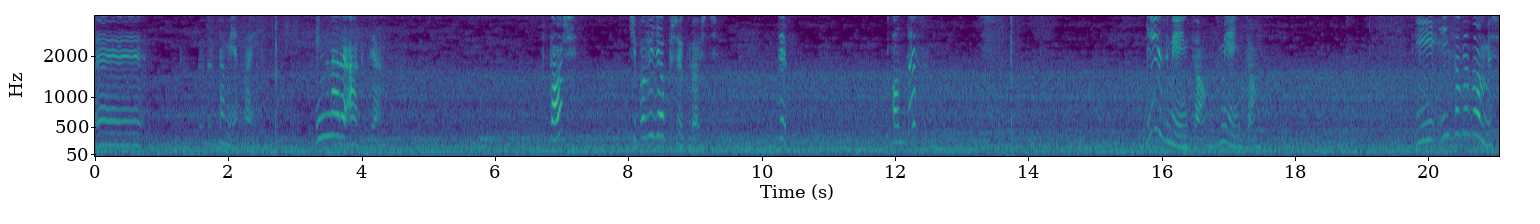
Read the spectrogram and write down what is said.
e, pamiętaj. Inna reakcja. Ktoś ci powiedział przykrość. Ty oddech i zmień to, zmień to. I, I sobie pomyśl,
